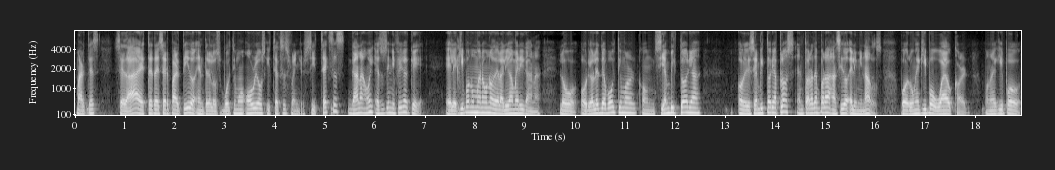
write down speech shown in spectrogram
martes, se da este tercer partido entre los Baltimore Orioles y Texas Rangers. Si Texas gana hoy, eso significa que el equipo número uno de la Liga Americana, los Orioles de Baltimore, con 100 victorias, o 100 victoria plus en toda la temporada han sido eliminados por un equipo wildcard, un equipo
